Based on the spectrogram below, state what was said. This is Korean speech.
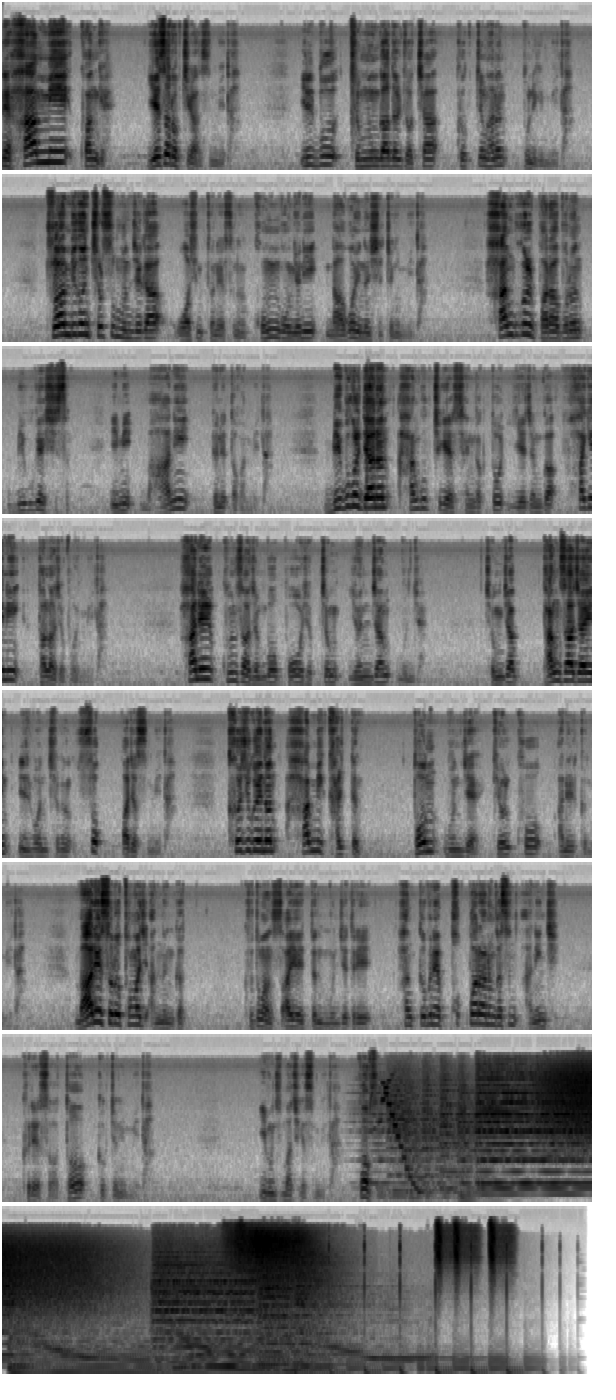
네, 한미 관계 예사롭지가 않습니다. 일부 전문가들조차 걱정하는 분위기입니다. 주한미군 철수 문제가 워싱턴에서는 공공연히 나오고 있는 실정입니다. 한국을 바라보는 미국의 시선 이미 많이 변했다고 합니다. 미국을 대하는 한국 측의 생각도 예전과 확연히 달라져 보입니다. 한일 군사정보 보호협정 연장 문제 정작 당사자인 일본 측은 쏙 빠졌습니다. 커지고 있는 한미 갈등, 돈 문제 결코 아닐 겁니다. 말이 서로 통하지 않는 것, 그동안 쌓여있던 문제들이 한꺼번에 폭발하는 것은 아닌지 그래서 더 걱정입니다. 이 문제 마치겠습니다. 고맙습니다.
